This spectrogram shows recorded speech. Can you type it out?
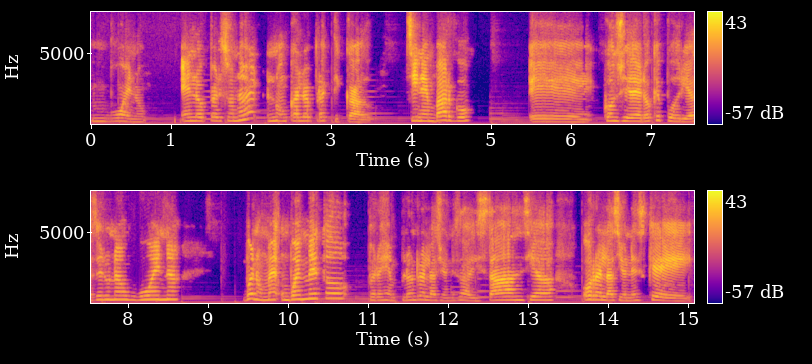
Bueno, en lo personal nunca lo he practicado. Sin embargo, eh, considero que podría ser una buena, bueno, un, buen método por ejemplo, en relaciones a distancia o relaciones que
